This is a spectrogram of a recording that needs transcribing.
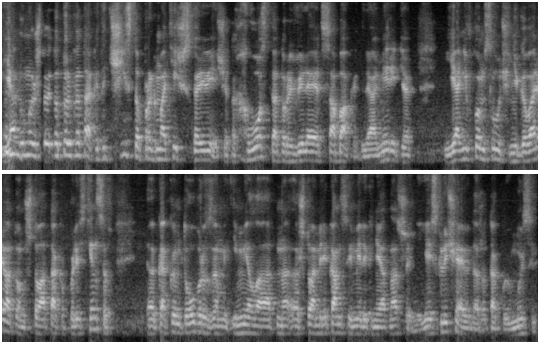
Я думаю, что это только так. Это чисто прагматическая вещь. Это хвост, который виляет собакой для Америки. Я ни в коем случае не говорю о том, что атака палестинцев э, каким-то образом имела, что американцы имели к ней отношение. Я исключаю даже такую мысль.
